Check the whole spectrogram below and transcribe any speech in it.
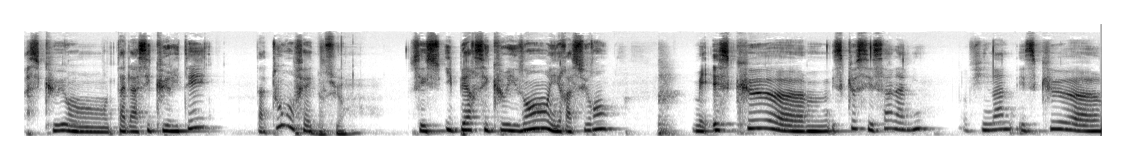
parce que tu as la sécurité, tu as tout, en fait. Bien sûr. C'est hyper sécurisant et rassurant. Mais est-ce que est-ce que c'est ça la vie? Au final Est-ce que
